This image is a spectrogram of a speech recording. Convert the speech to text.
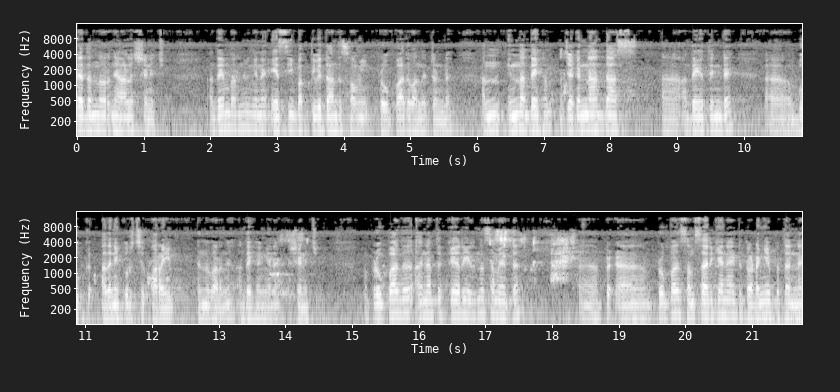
രഥം എന്ന് പറഞ്ഞ ആൾ ക്ഷണിച്ചു. അദ്ദേഹം പറഞ്ഞു ഇങ്ങനെ എ സി ഭക്തിവേദാന്ത സ്വാമി പ്രഭുപാദ് വന്നിട്ടുണ്ട്. അന്ന് ഇന്ന് അദ്ദേഹം ജഗന്നാഥ് ദാസ് അദ്ദേഹത്തിന്റെ ബുക്ക് അതിനെക്കുറിച്ച് പറയും എന്ന് പറഞ്ഞ് അദ്ദേഹം ഇങ്ങനെ ക്ഷണിച്ചു. പ്രഭുപാദ് അതിനകത്ത് കയറിയിരുന്ന സമയത്ത് പ്രഭുപാദ് സംസാരിക്കാനായിട്ട് തുടങ്ങിയപ്പോൾ തന്നെ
